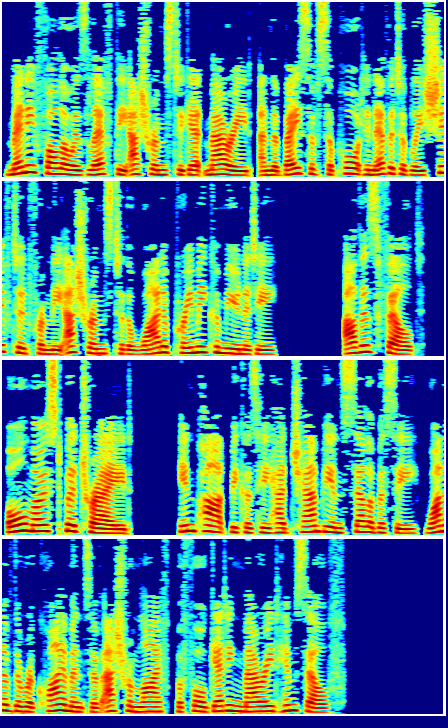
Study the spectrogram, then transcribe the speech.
Many followers left the ashrams to get married, and the base of support inevitably shifted from the ashrams to the wider Premie community. Others felt almost betrayed, in part because he had championed celibacy, one of the requirements of ashram life, before getting married himself.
